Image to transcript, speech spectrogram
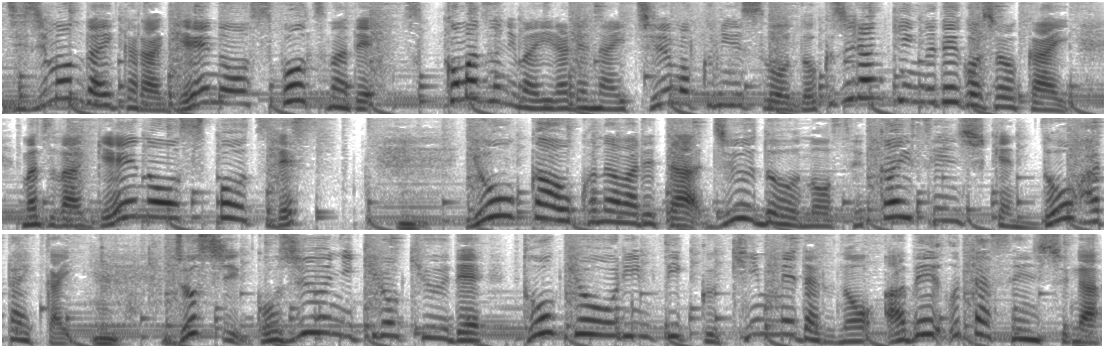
時事問題から芸能スポーツまで突っ込まずにはいられない注目ニュースを独自ランキングでご紹介まずは芸能スポーツです、8日行われた柔道の世界選手権ドーハ大会、うん。女子52キロ級で東京オリンピック金メダルの阿部詩選手が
